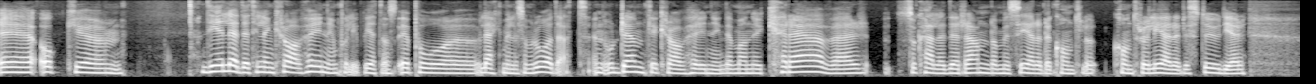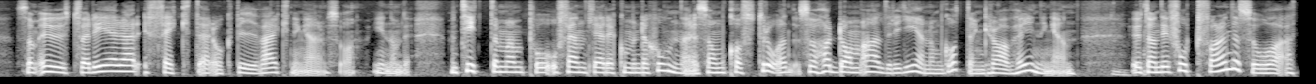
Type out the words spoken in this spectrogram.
Eh, och... Eh, det ledde till en kravhöjning på, eh, på läkemedelsområdet. En ordentlig kravhöjning där man nu kräver så kallade randomiserade kontro kontrollerade studier som utvärderar effekter och biverkningar så, inom det. Men tittar man på offentliga rekommendationer som kostråd så har de aldrig genomgått den kravhöjningen. Mm. Utan det är fortfarande så att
